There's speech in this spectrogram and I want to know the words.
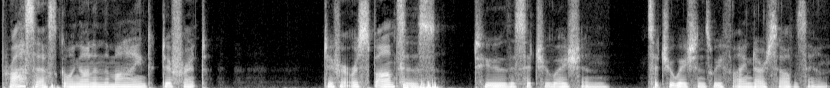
process going on in the mind, different different responses to the situation situations we find ourselves in.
